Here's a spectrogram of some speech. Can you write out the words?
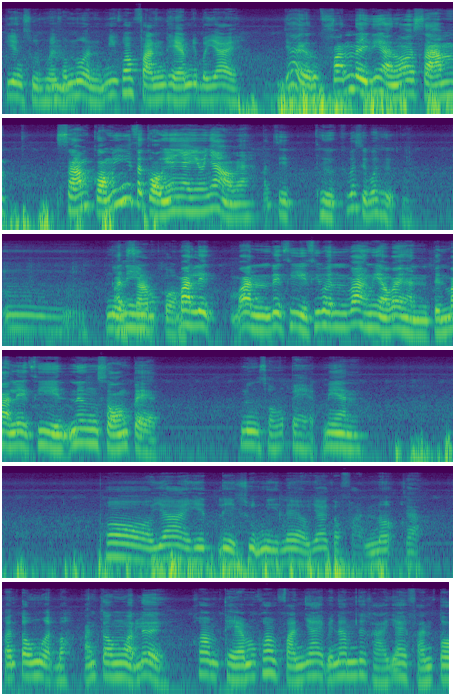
เพียงสูตรหวยคำนวณมีความฝันแถมอยู่บ่ย่ายยายก็ฟันได้เนี่ยเนาะสามสามกล่องมีแตะกล่องใหญ่ๆยาวๆแหมมันสิถือคือมันสิบ่ถืออืม เนื้อัอนนี้สามกล่องบ้านเลขบ้านเลขที่ที่เพิ่นว่างเนี่ยไว้หั่นเป็นบ้านเลขที่128หนึ่งสองแปดแม่นพ่อย่ายเฮ็ดเลขชุดนี้แล้วย่ายกับฝันเนาะจ้ะฝันตองวดบ่ฟันตองงวดเลย ความแถมความฝันย่ายไปนํเด้อค่ะย่ายฝันตอ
